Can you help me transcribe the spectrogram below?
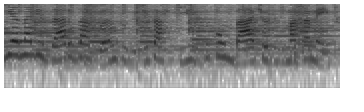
e analisar os avanços e desafios do combate ao desmatamento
